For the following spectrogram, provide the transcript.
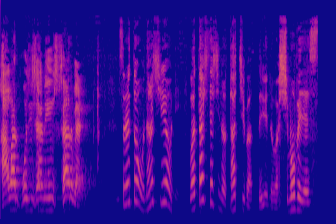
our position is servant. それと同じように私たちの立場というのはしもべです。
